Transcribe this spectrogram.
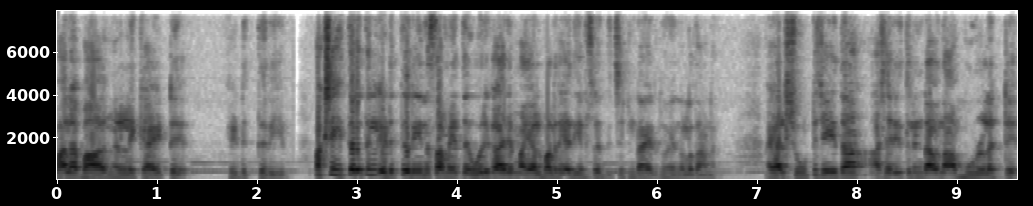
പല ഭാഗങ്ങളിലേക്കായിട്ട് എടുത്തെറിയും. പക്ഷേ ഇത്തരത്തിൽ എടുത്തെറിയുന്ന സമയത്ത് ഒരു കാര്യം അയാൾ വളരെയധികം ശ്രദ്ധിച്ചിട്ടുണ്ടായിരുന്നു എന്നുള്ളതാണ്. അയാൾ ഷൂട്ട് ചെയ്ത ആ ശരീരത്തിലുണ്ടാകുന്ന ആ ബുള്ളറ്റ്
